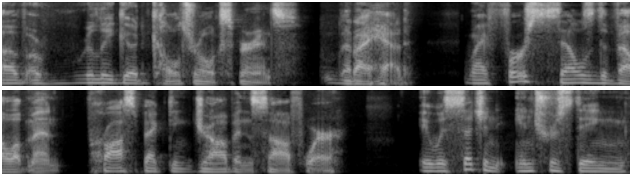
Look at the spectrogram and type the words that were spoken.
of a really good cultural experience that I had. My first sales development prospecting job in software. It was such an interesting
